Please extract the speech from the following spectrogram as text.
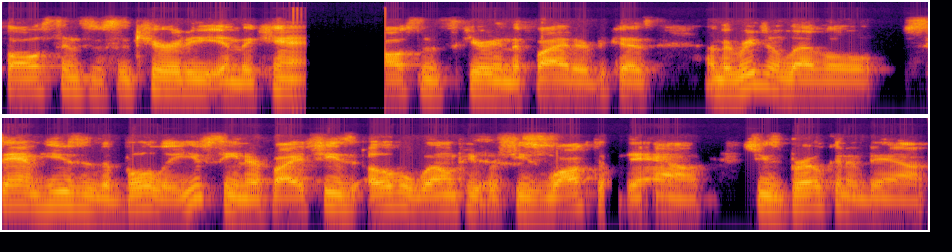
false sense of security in the camp, false sense of security in the fighter. Because on the regional level, Sam Hughes is a bully. You've seen her fight. She's overwhelmed people. Yes. She's walked them down. She's broken them down.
